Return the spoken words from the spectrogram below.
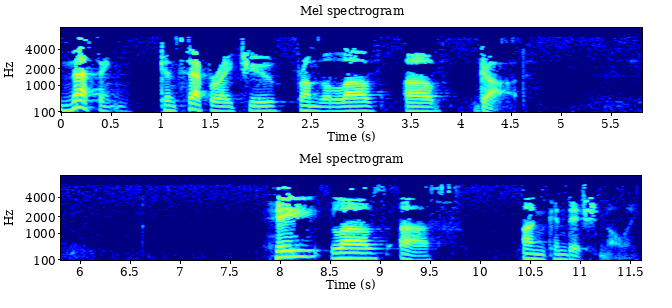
Nothing can separate you from the love of God. He loves us unconditionally.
